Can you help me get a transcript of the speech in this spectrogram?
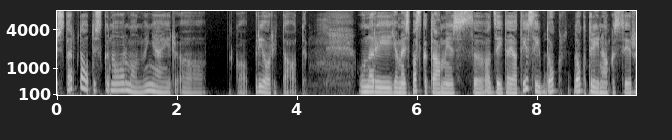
ir starptautiska norma un viņai ir kā, prioritāte. Un arī, ja mēs paskatāmies atzītajā tiesību dok doktrīnā, kas ir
